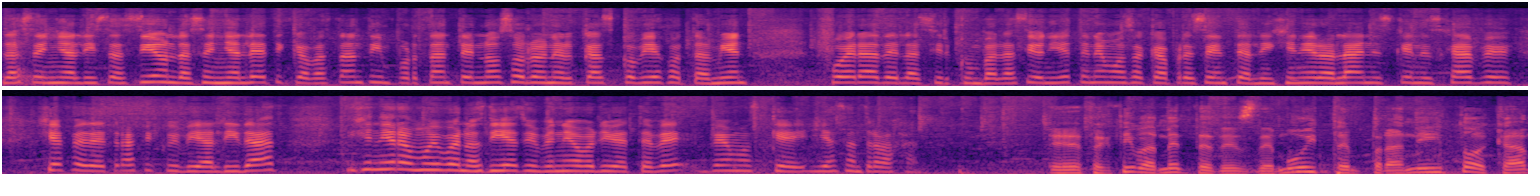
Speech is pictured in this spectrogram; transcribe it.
La señalización, la señalética bastante importante, no solo en el casco viejo, también fuera de la circunvalación. Ya tenemos acá presente al ingeniero Alanis, quien es jefe, jefe de Tráfico y Vialidad. Ingeniero, muy buenos días, bienvenido a Bolivia TV. Vemos que ya están trabajando. Efectivamente, desde muy tempranito acá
